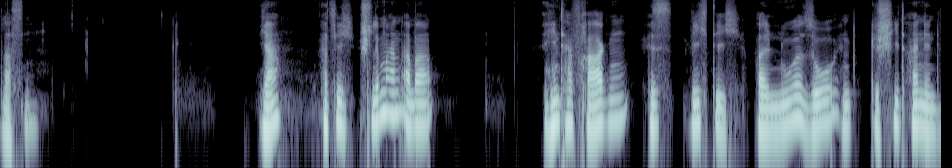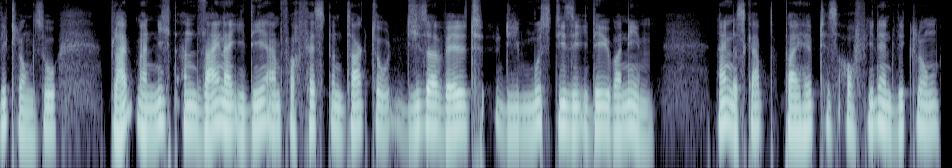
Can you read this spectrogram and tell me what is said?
lassen. Ja, hört sich schlimm an, aber hinterfragen ist wichtig, weil nur so geschieht eine Entwicklung. So bleibt man nicht an seiner Idee einfach fest und sagt so, dieser Welt, die muss diese Idee übernehmen. Nein, es gab bei Helptis auch viele Entwicklungen.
